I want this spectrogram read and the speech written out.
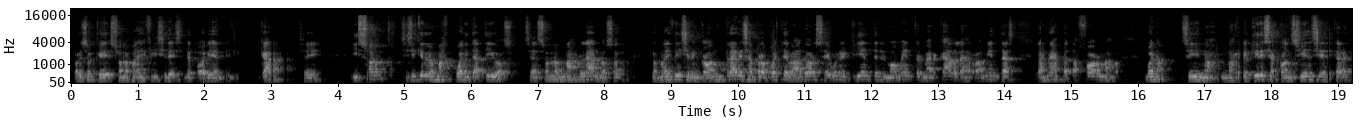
por eso que son los más difíciles de poder identificar, ¿sí? Y son, si se quiere, los más cualitativos, o sea, son los más blandos, son los más difíciles, encontrar esa propuesta de valor según el cliente en el momento, el mercado, las herramientas, las nuevas plataformas. Bueno, sí, nos, nos requiere esa conciencia de estar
